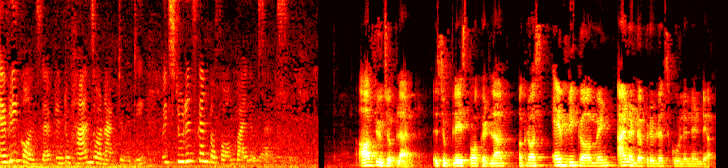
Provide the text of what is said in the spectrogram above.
every concept into hands-on activity which students can perform by themselves. Our future plan is to place Pocket Lab across every government and underprivileged school in India.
